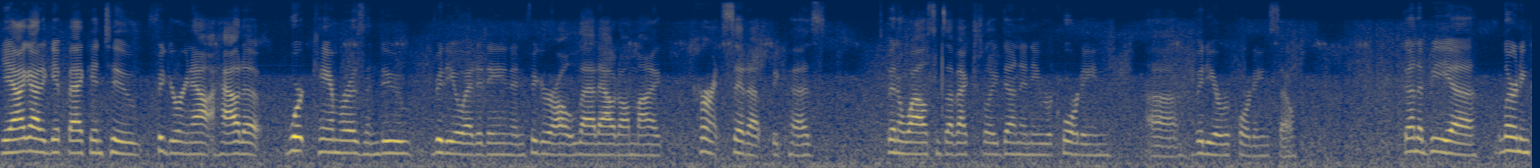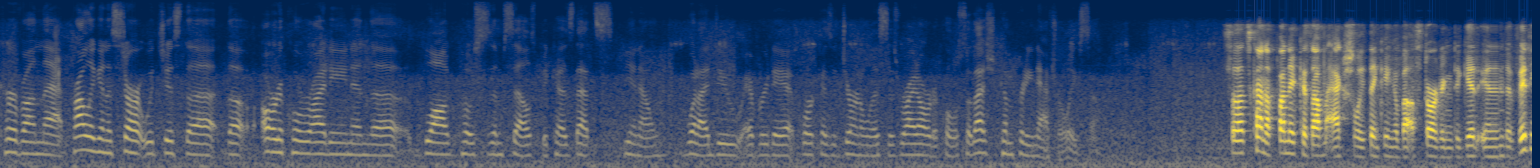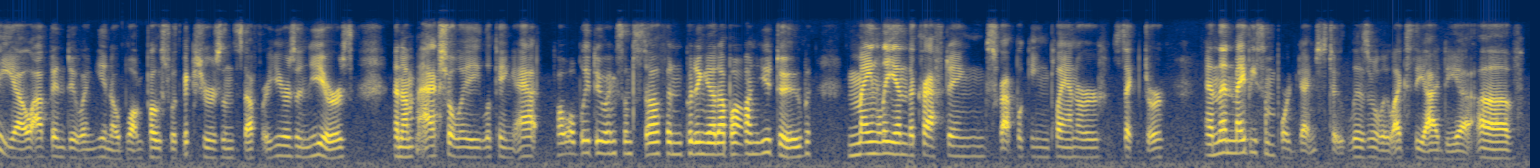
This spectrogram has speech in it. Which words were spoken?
Yeah, I got to get back into figuring out how to work cameras and do video editing and figure all that out on my current setup because it's been a while since I've actually done any recording, uh, video recording. So, gonna be a learning curve on that. Probably gonna start with just the the article writing and the blog posts themselves because that's you know what I do every day at work as a journalist is write articles. So that should come pretty naturally. So. So that's kind of funny because I'm actually thinking about starting to get into video. I've been doing, you know, blog posts with pictures and stuff for years and years, and I'm actually looking at probably doing some stuff and putting it up on YouTube, mainly in the crafting, scrapbooking, planner sector, and then maybe some board games too. Liz really likes the idea of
